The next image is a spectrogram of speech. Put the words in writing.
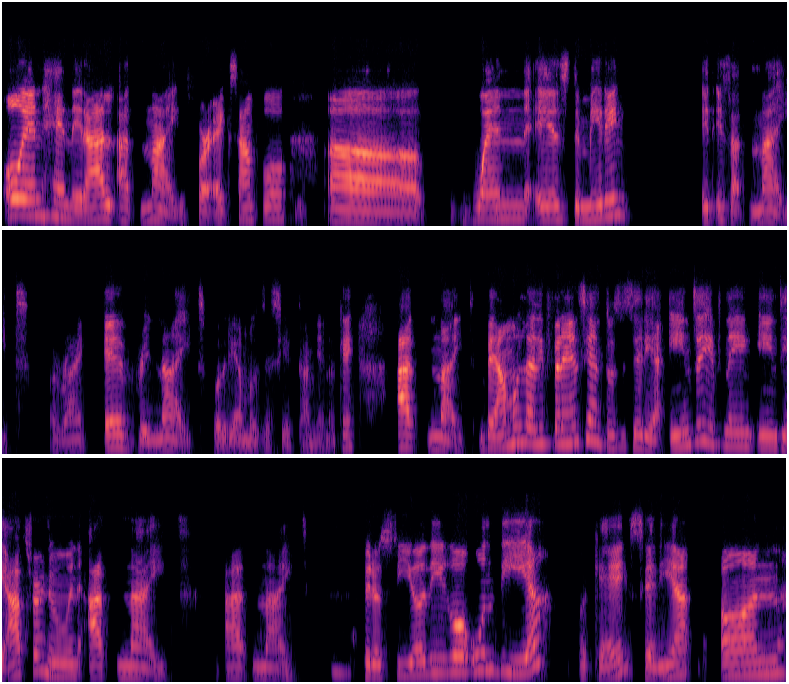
O en general at night. For example, uh, when is the meeting? It is at night, all right? Every night, podríamos decir también, ok? At night. Veamos la diferencia, entonces sería in the evening, in the afternoon, at night, at night. Pero si yo digo un día, ok, sería on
